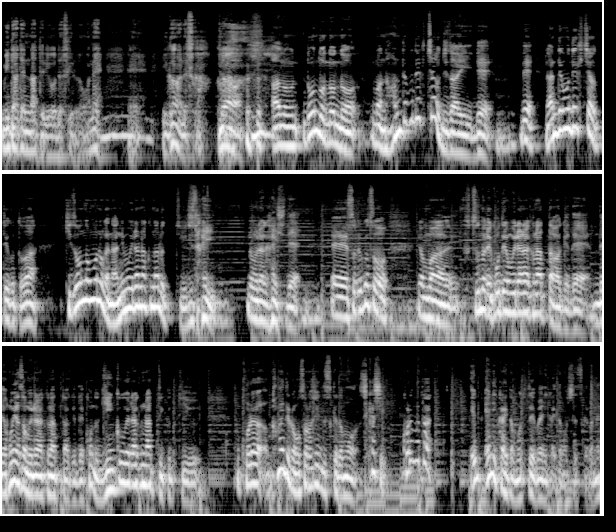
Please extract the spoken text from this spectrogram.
見立てになっているようですけれどもね。えー、いかがですか？いや、あの、どんどんどんどん、まあ何でもできちゃう時代で、で、何でもできちゃうっていうことは、既存のものが何もいらなくなるっていう時代の裏返しで、えー、それこそ、いやまあ、普通のレコーデーもいらなくなったわけで、で、本屋さんもいらなくなったわけで、今度銀行がいらなくなっていくっていう、これは考えてるのは恐ろしいんですけども、しかし、これまた絵絵に描いた餅といえば絵に描いた餅ですからね。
